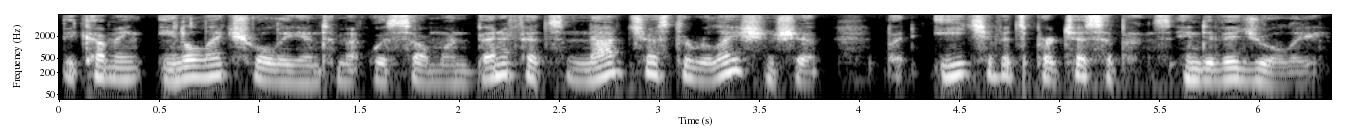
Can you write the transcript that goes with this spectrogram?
becoming intellectually intimate with someone benefits not just the relationship, but each of its participants individually.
